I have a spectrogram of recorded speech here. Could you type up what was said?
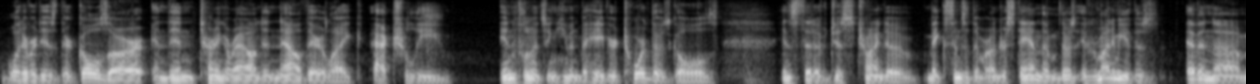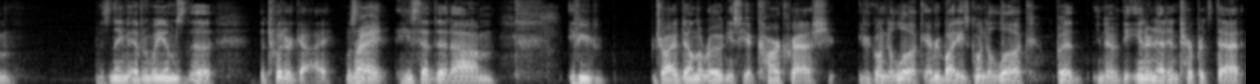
whatever it is their goals are, and then turning around and now they're like actually influencing human behavior toward those goals instead of just trying to make sense of them or understand them. There's it reminded me of this Evan um, his name Evan Williams the the Twitter guy was right. like he said that um, if you drive down the road and you see a car crash you're going to look everybody's going to look but you know the internet interprets that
